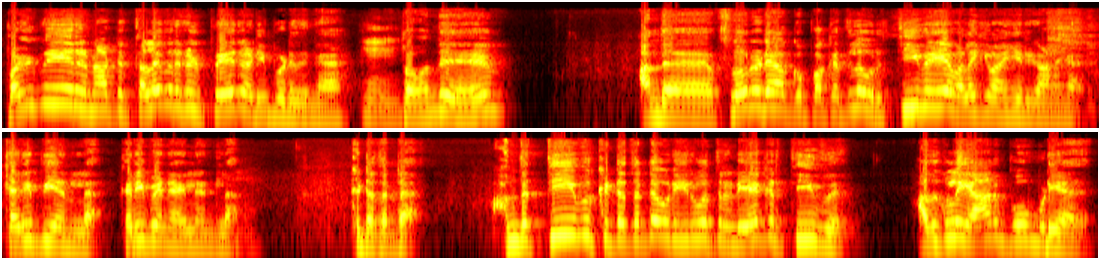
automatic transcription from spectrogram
பல்வேறு நாட்டு தலைவர்கள் பேர் அடிபடுதுங்க. இப்ப வந்து அந்த புளோரிடாவுக்கு பக்கத்துல ஒரு தீவையே விலைக்கு வாங்கியிருக்கானுங்க. கரிபியன்ல கரிபியன் ஐலண்ட்ல. கிட்டத்தட்ட. அந்த தீவு கிட்டத்தட்ட ஒரு 22 ரெண்டு ஏக்கர் தீவு. அதுக்குள்ள யாரும் போக முடியாது.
